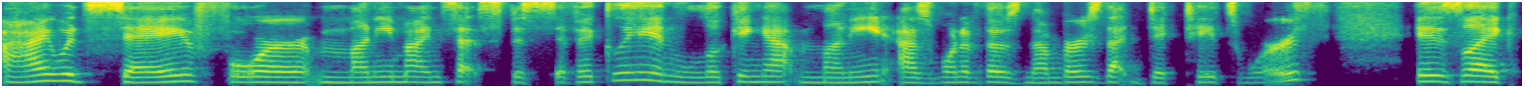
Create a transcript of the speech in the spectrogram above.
I would say for money mindset specifically and looking at money as one of those numbers that dictates worth is like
